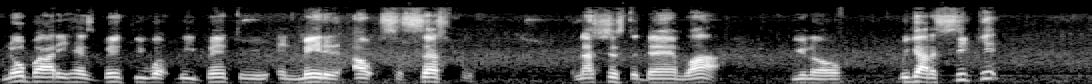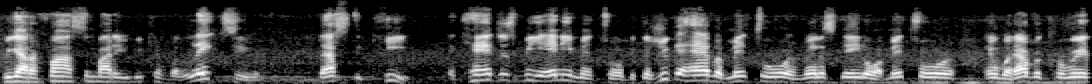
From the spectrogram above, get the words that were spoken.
nobody has been through what we've been through and made it out successful. And that's just a damn lie. You know, we got to seek it. We got to find somebody we can relate to. That's the key. It can't just be any mentor because you can have a mentor in real estate or a mentor in whatever career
